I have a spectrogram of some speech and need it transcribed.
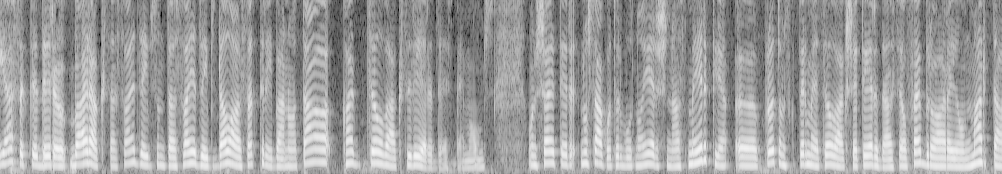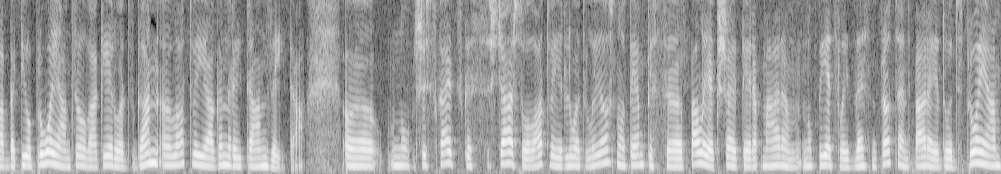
Jāsaka, ka ir vairākas tās vajadzības, un tās vajadzības dalās atkarībā no tā, kad cilvēks ir ieradies pie mums. Un šeit ir, nu, sākot varbūt no ierašanās mirkļa, protams, ka pirmie cilvēki šeit ieradās jau februārī un martā, bet joprojām cilvēki ierodas gan Latvijā, gan arī tranzītā. Nu, šis skaits, kas šķērso Latviju, ir ļoti liels. No tiem, kas paliek šeit, ir apmēram nu, 5 līdz 10%, pārējie dodas projām,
